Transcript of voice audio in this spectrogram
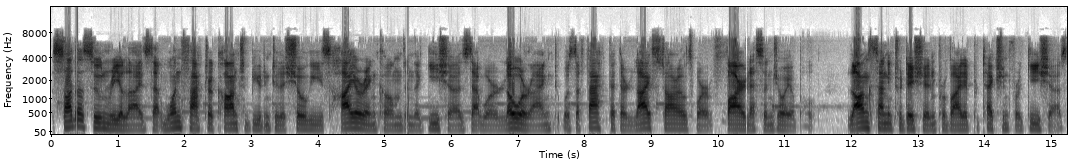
Sada soon realized that one factor contributing to the shogis' higher income than the geishas that were lower ranked was the fact that their lifestyles were far less enjoyable. Long-standing tradition provided protection for geishas,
